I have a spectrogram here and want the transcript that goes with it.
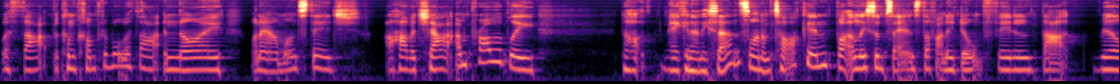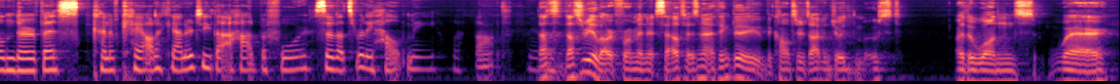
with that, become comfortable with that. And now when I am on stage, I'll have a chat. I'm probably not making any sense when I'm talking, but at least I'm saying stuff and I don't feel that real nervous, kind of chaotic energy that I had before. So that's really helped me with that. Yeah. That's that's a real art form in itself, isn't it? I think the the concerts I've enjoyed the most are the ones where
